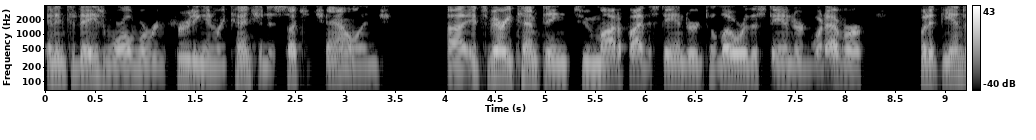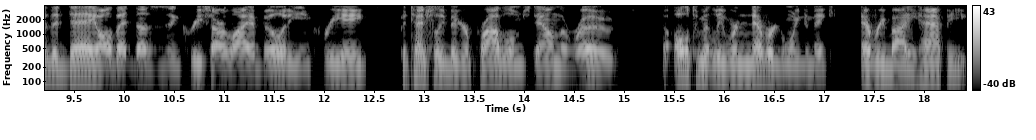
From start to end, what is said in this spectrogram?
and in today's world, where recruiting and retention is such a challenge, uh, it's very tempting to modify the standard, to lower the standard, whatever. But at the end of the day, all that does is increase our liability and create potentially bigger problems down the road. Ultimately, we're never going to make everybody happy. You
